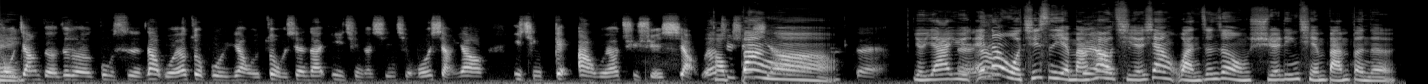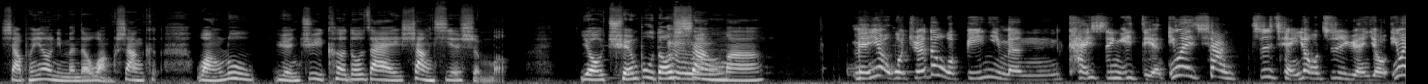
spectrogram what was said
投江的这个故事，那我要做不一样，我做我现在疫情的心情，我想要疫情 get out，，我要去学校，我要去学校，好棒哦！对，有押韵。哎，那我其实也蛮好奇的，像婉珍这种学龄前版本的小朋友，你们的网上课、网络远距课都在上些什么？有全部都上吗？嗯没有，我觉得我比你们开心一点，因为像之前幼稚园有，因为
